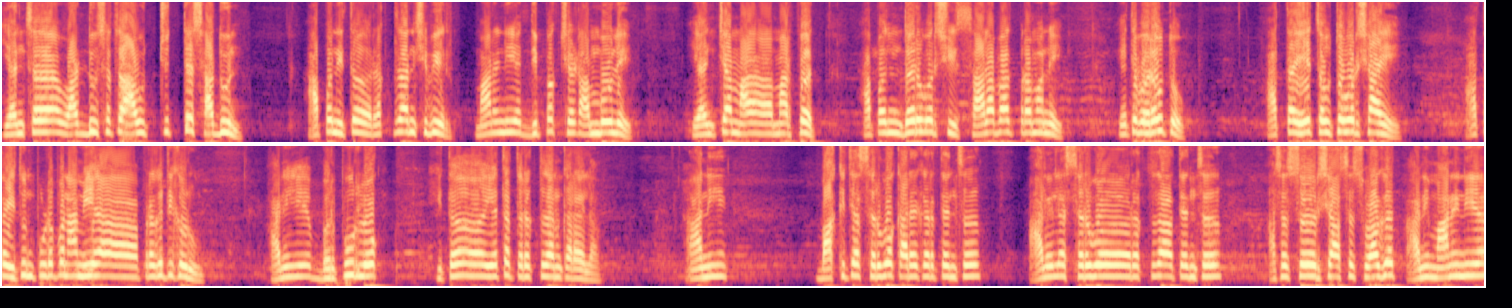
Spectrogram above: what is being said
यांचं वाढदिवसाचं औचित्य साधून आपण इथं रक्तदान शिबिर माननीय दीपक शेठ आंबवले यांच्या मा मार्फत आपण दरवर्षी सालाबादप्रमाणे येथे भरवतो. आता हे चौथं वर्ष आहे. आता इथून पुढं पण आम्ही प्रगती करू. आणि भरपूर लोक इथं येतात रक्तदान करायला. आणि बाकीच्या सर्व कार्यकर्त्यांचं आलेल्या सर्व रक्तदात्यांचं असं सहर्ष असं स्वागत आणि माननीय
